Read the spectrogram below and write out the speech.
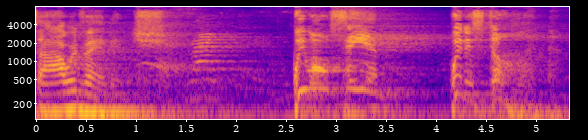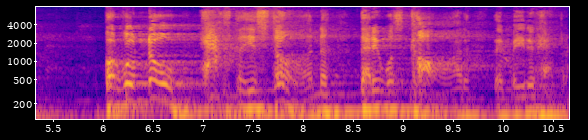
to our advantage. We won't see him when it's done, but we'll know after it's done that it was God that made it happen.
